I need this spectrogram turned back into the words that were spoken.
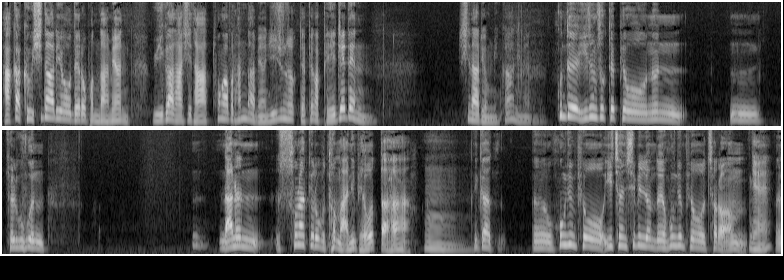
아까 그 시나리오대로 본다면 위가 다시 다 통합을 한다면 이준석 대표가 배제된 시나리오입니까? 아니면 근데 이준석 대표는 음 결국은 나는 손학규로부터 많이 배웠다. 음. 그러니까 어 홍준표 2011년도에 홍준표처럼 예. 어,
